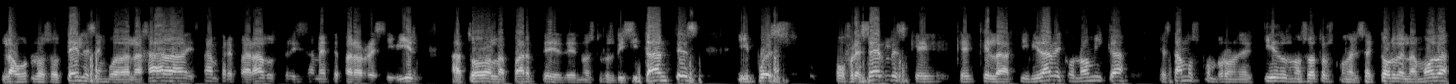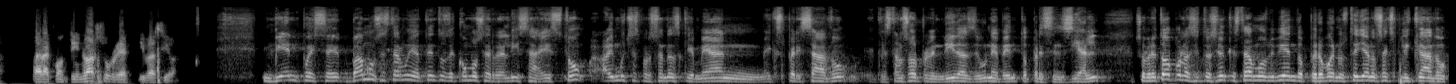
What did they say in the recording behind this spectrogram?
Los hoteles en Guadalajara están preparados precisamente para recibir a toda la parte de nuestros visitantes y pues ofrecerles que, que la actividad económica, estamos comprometidos nosotros con el sector de la moda para continuar su reactivación. Bien, pues eh, vamos a estar muy atentos de cómo se realiza esto. Hay muchas personas que me han expresado que están sorprendidas de un evento presencial, sobre todo por la situación que estamos viviendo. Pero bueno, usted ya nos ha explicado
